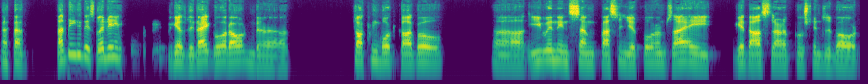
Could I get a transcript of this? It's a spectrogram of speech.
I think it is very important because when I go around uh, talking about cargo, uh, even in some passenger forums, I get asked a lot of questions about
